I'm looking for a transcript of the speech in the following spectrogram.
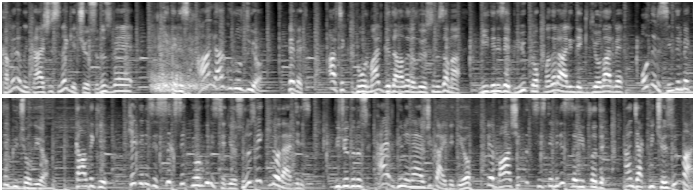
kameranın karşısına geçiyorsunuz ve mideniz hala gurulduyor. Evet, artık normal gıdalar alıyorsunuz ama midenize büyük lokmalar halinde gidiyorlar ve onları sindirmekte güç oluyor. Kaldı ki kendinizi sık sık yorgun hissediyorsunuz ve kilo verdiniz. Vücudunuz her gün enerji kaybediyor ve bağışıklık sisteminiz zayıfladı. Ancak bir çözüm var.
